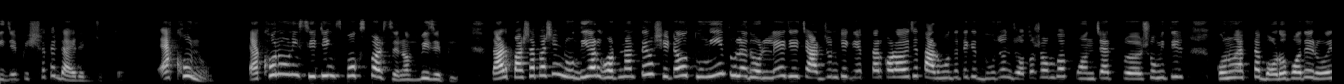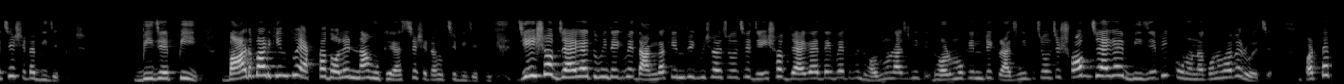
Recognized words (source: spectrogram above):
বিজেপির সাথে ডাইরেক্ট যুক্ত। এখনও এখনও উনি সিটিং স্পোক্স পার্সন অফ বিজেপি তার পাশাপাশি নদিয়ার ঘটনাতেও সেটাও তুমিই তুলে ধরলে যে চারজনকে গ্রেফতার করা হয়েছে, তার মধ্যে থেকে দুজন যত সম্ভব পঞ্চায়েত সমিতির কোনো একটা বড় পদে রয়েছে, সেটা বিজেপির বিজেপি। বারবার কিন্তু একটা দলের নাম উঠে আসছে, সেটা হচ্ছে বিজেপি। যেই সব জায়গায় তুমি দেখবে দাঙ্গা কেন্দ্রিক বিষয় চলছে, যেই সব জায়গায় দেখবে তুমি ধর্ম রাজনীতি ধর্মকেন্দ্রিক রাজনীতি চলছে, সব জায়গায় বিজেপি কোনো না কোনো ভাবে রয়েছে। অর্থাৎ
